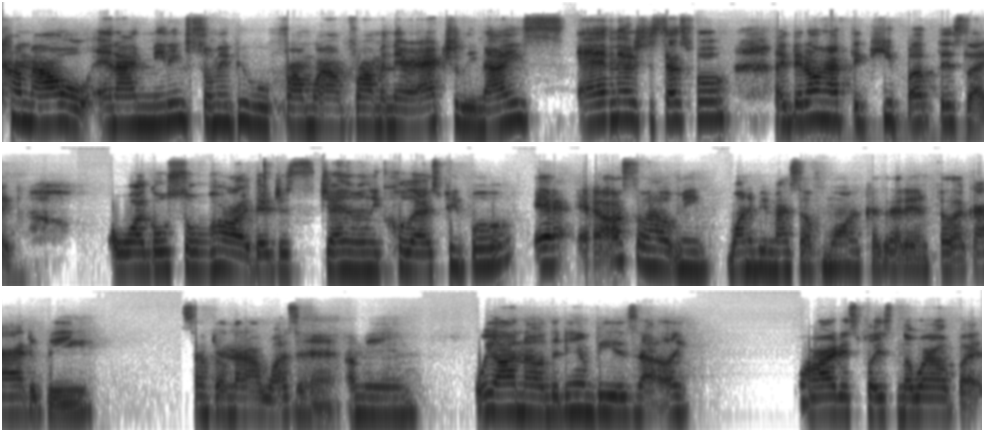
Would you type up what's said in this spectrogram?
come out and I'm meeting so many people from where I'm from and they're actually nice and they're successful. Like they don't have to keep up this like, oh, I go so hard. They're just genuinely cool ass people. It, it also helped me want to be myself more because I didn't feel like I had to be something that I wasn't. I mean, we all know the DMV is not like the hardest place in the world, but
